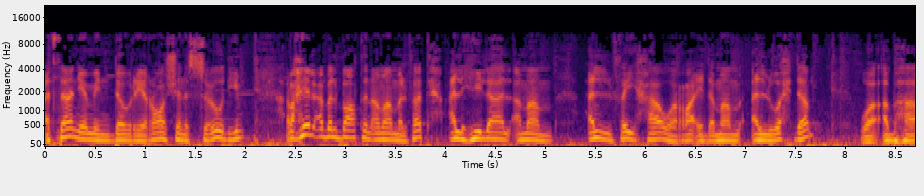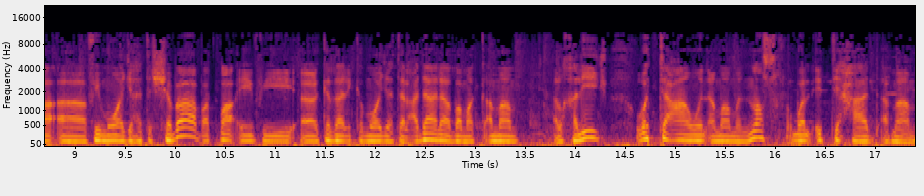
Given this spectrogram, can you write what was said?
الثانية من دوري روشن السعودي راح يلعب الباطن أمام الفتح الهلال أمام الفيحة والرائد أمام الوحدة وأبها آه، في مواجهة الشباب الطائي في آه، كذلك مواجهة العدالة ضمك أمام الخليج والتعاون أمام النصر والاتحاد أمام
